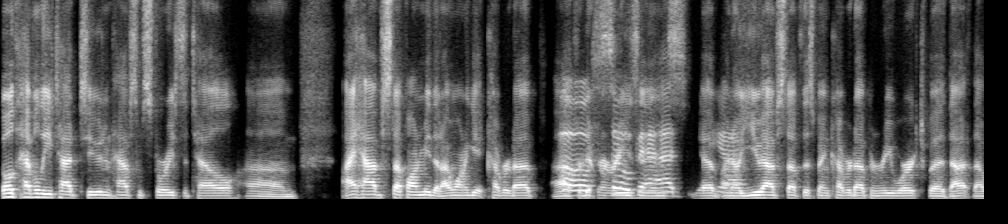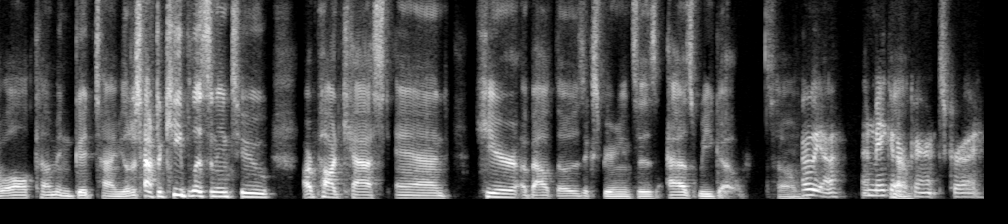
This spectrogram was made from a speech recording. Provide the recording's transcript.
both heavily tattooed and have some stories to tell. Um, I have stuff on me that I want to get covered up uh, oh, for different so reasons. Bad. Yep, yeah. I know you have stuff that's been covered up and reworked, but that that will all come in good time. You'll just have to keep listening to our podcast and hear about those experiences as we go. So. Oh yeah, and making yeah. our parents cry.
